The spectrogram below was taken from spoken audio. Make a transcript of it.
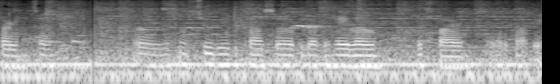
sorry, sorry. Oh, this one's too good to pass up. We got the halo. It's fire. I.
